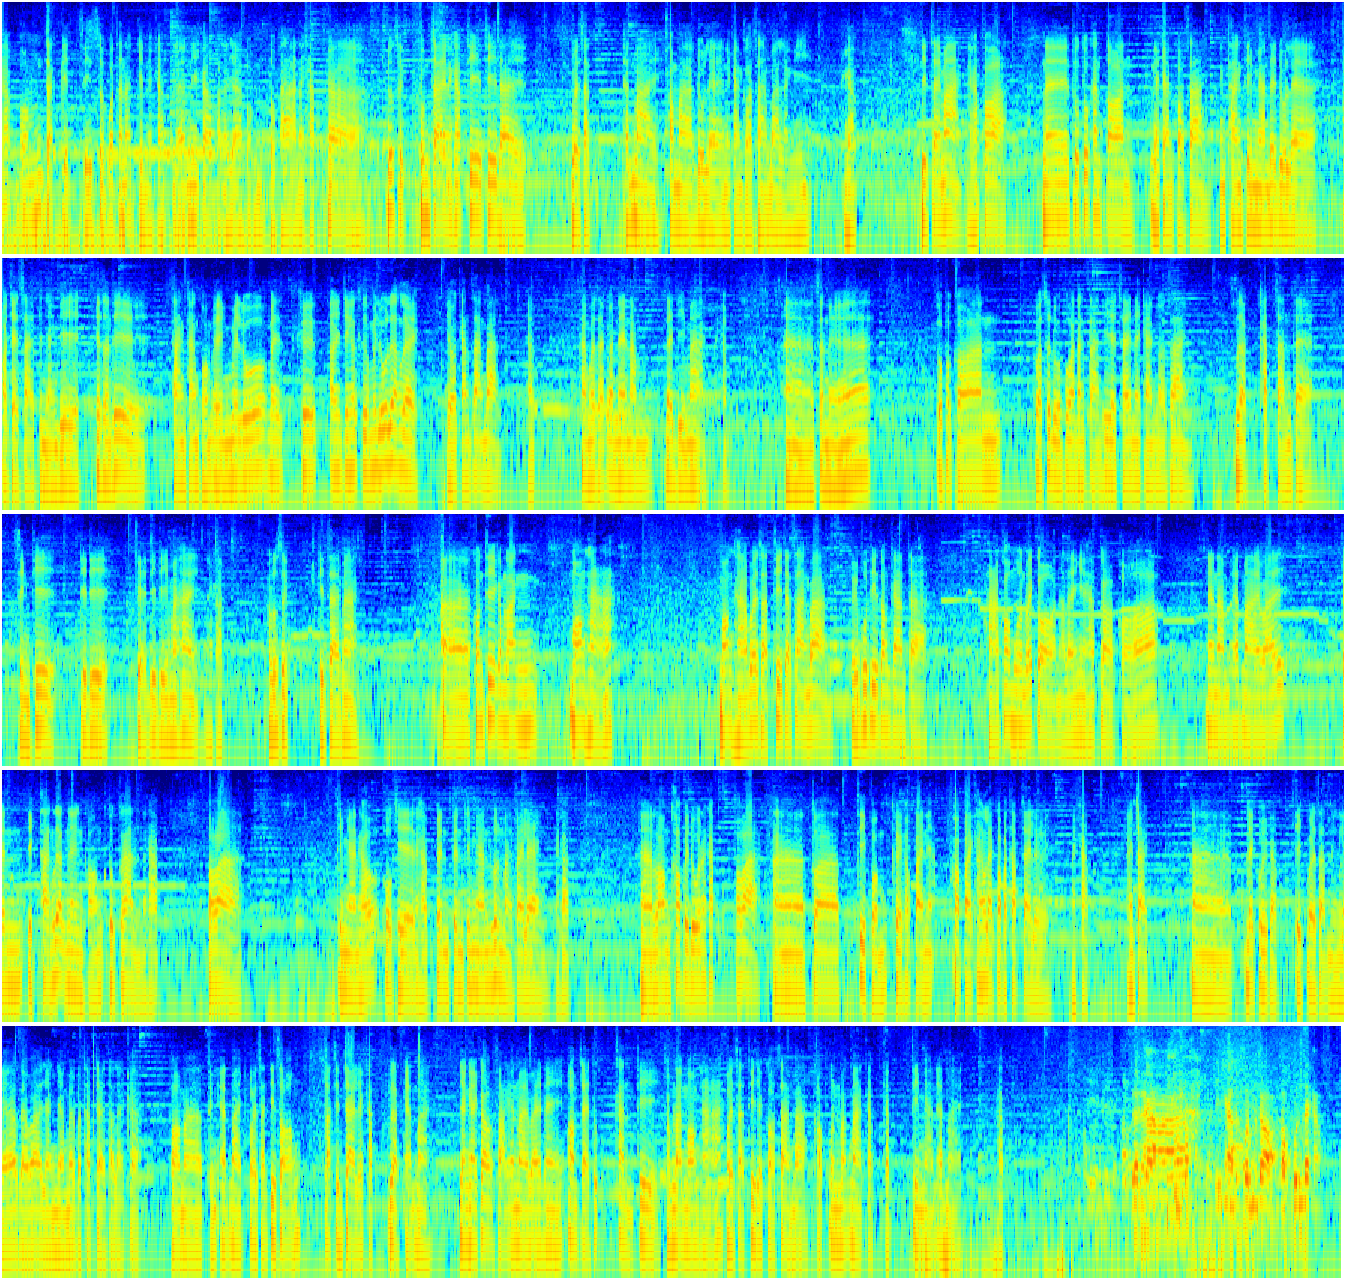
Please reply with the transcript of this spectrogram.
ครับ ผมจักริดศรีสุขวัฒนกิจนะครับ และนี่ก็ภรรยาผมโสภานะครับ ก็รู้สึกภูมิใจนะครับที่ที่ได้บริษัทแอดมายเข้ามาดูแลในการก่อสร้างบ้านหลังนี้นะครับ ดีใจมากนะครับ เพราะว่าในทุกๆขั้นตอนในการก่อสร้างทางทีมงานได้ดูแลเอาใจใส่เป็นอย่างดี ในส่วนที่ทางทางผมเองไม่รู้ไม่คือเอาจริงๆก็คือไม่รู้เรื่องเลยเกี่ยวกับการสร้างบ้านครับทางบริษัทก็แนะนำได้ดีมากนะครับเสนอ อุปกรณ์วัสดุอุปกรณ์ต่างๆ ที่จะใช้ในการก่อสร้าง เลือกคัดสรรแต่สิ่งที่ดีๆ เกรดดีๆ มาให้นะครับรู้สึกดีใจมาก คนที่กำลังมองหามองหาบริษัทที่จะสร้างบ้าน หรือผู้ที่ต้องการจะหาข้อมูลไว้ก่อนอะไรเงี้ยครับก็ขอแนะนำแอดมายไว้เป็นอีกทางเลือกหนึ่งของทุกท่านนะครับ เพราะว่า ทีมงานเขาโอเคนะครับ เป็นเป็นทีมงานรุ่นใหม่ไฟแรงนะครับอลองเข้าไปดูนะครับ เพราะว่าตัวที่ผมเคยเข้าไปเนี่ยเข้าไปครั้งแรกก็ประทับใจเลยนะครับ หลังจากได้คุยกับอีกบริษัทหนึ่งแล้ว แต่ว่ายังยังไม่ประทับใจเท่าไหร่ก็พอมาถึงแอดมายบริษัทที่ 2 ตัดสินใจเลยครับเลือกแอดมายยังไงก็ฝากแอดมายไว้ในอ้อมใจทุกขั้นที่กำลังมองหาบริษัทที่จะก่อสร้างบ้านขอบคุณมาก ๆ ครับ กับทีมงานแอดมายครับขอบคุณครับทีมงานทุกคนก็ขอบคุณด้วยครับ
